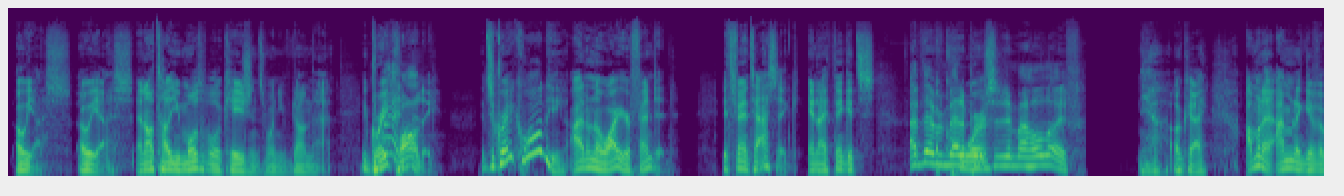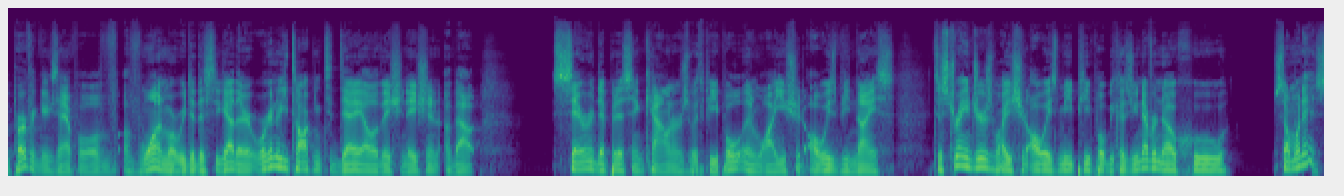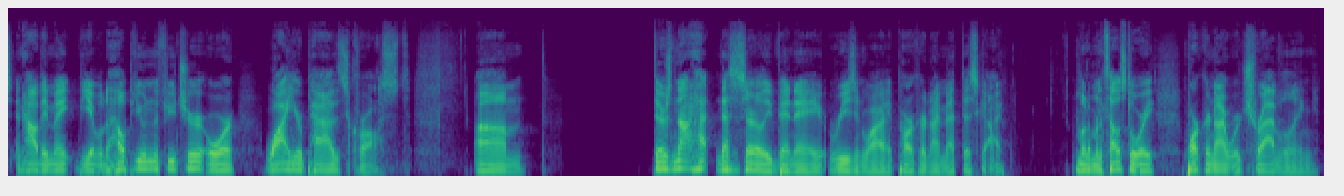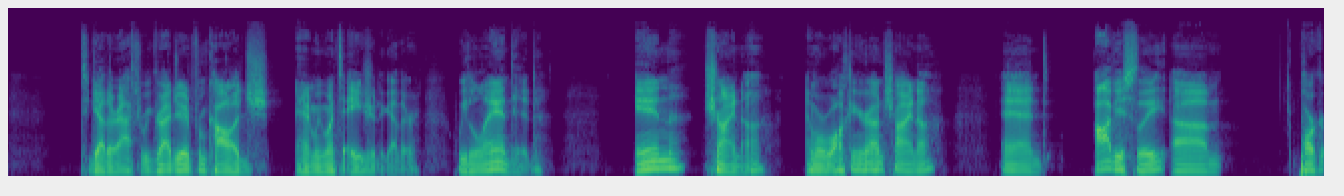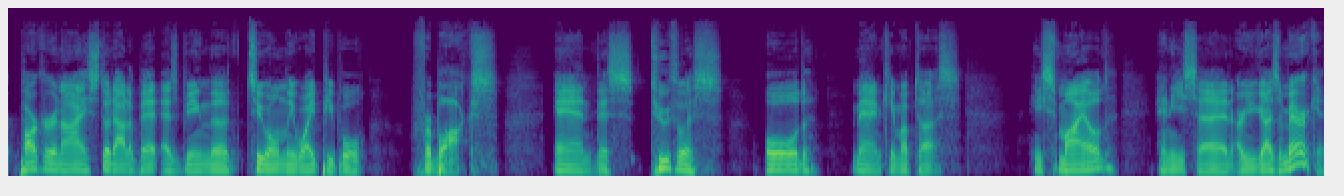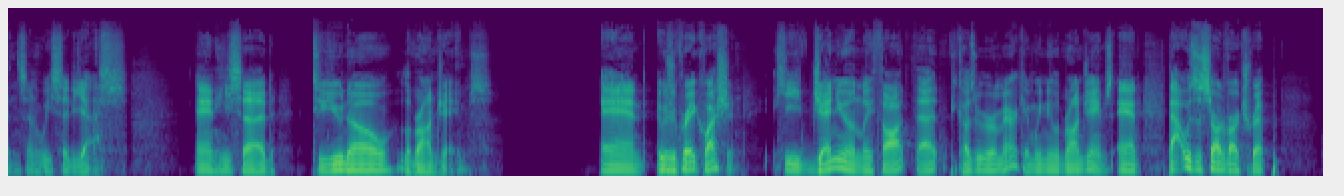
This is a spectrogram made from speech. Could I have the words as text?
Oh yes, oh yes, and I'll tell you multiple occasions when you've done that. Great quality. It's a great quality. I don't know why you're offended. It's fantastic, and I think it's. I've never a met core... a person in my whole life. Yeah. Okay. I'm gonna I'm gonna give a perfect example of of one where we did this together. We're gonna be talking today, Elevation Nation, about serendipitous encounters with people and why you should always be nice to strangers. Why you should always meet people because you never know who someone is and how they might be able to help you in the future or why your paths crossed. Um, there's not ha- necessarily been a reason why Parker and I met this guy, but I'm going to tell a story. Parker and I were traveling together after we graduated from college and we went to Asia together. We landed in China and we're walking around China. And obviously, um, Parker, Parker and I stood out a bit as being the two only white people for blocks and this toothless old man came up to us. He smiled and he said, Are you guys Americans? And we said, Yes. And he said, Do you know LeBron James? And it was a great question. He genuinely thought that because we were American, we knew LeBron James. And that was the start of our trip.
